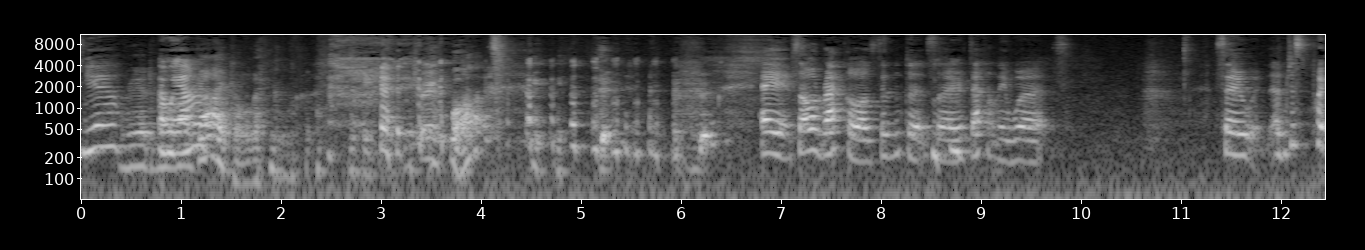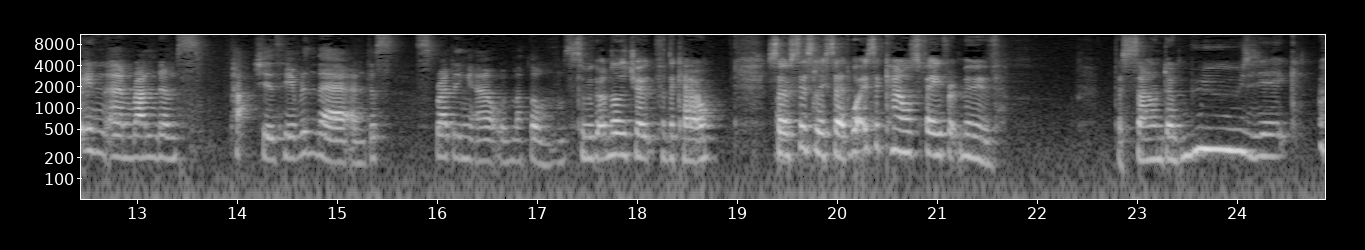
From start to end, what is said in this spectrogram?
Yeah. Have you heard Oh, about we that are? guy called Engelbert? What? Hey, it's old records, isn't it? So it definitely works. So I'm just putting um, random s- patches here and there and just spreading it out with my thumbs. So we've got another joke for the cow. So Cicely said, "What is a cow's favourite move?" The sound of music.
